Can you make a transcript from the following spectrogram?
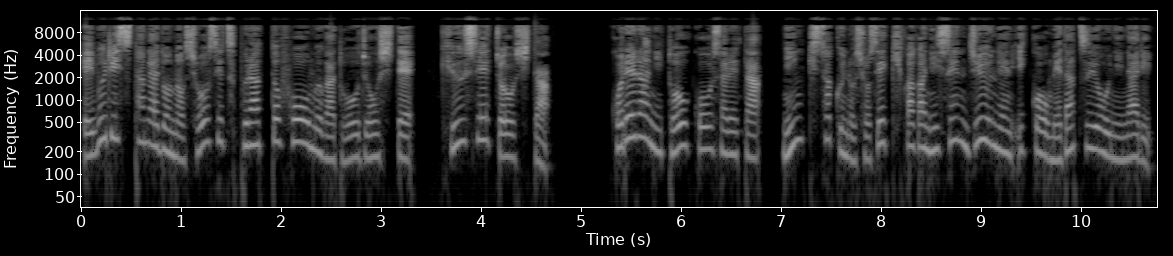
エブリスタなどの小説プラットフォームが登場して、急成長した。これらに投稿された人気作の書籍化が2010年以降目立つようになり、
